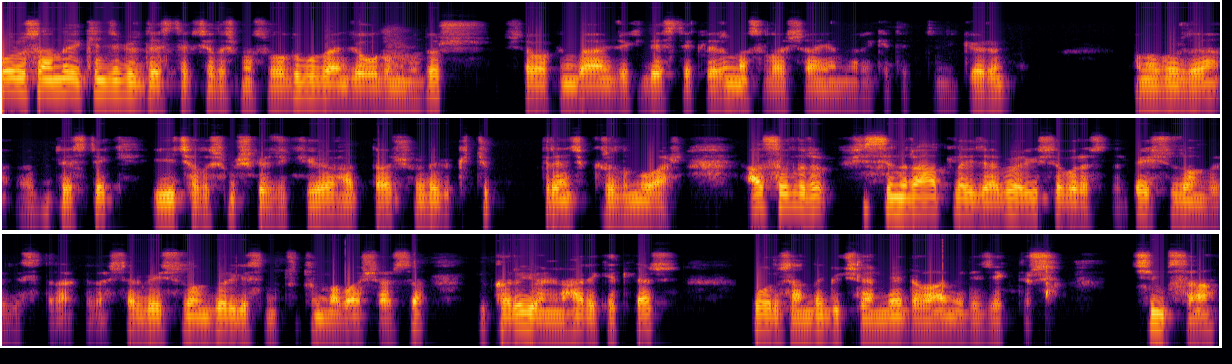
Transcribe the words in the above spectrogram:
Borusan'da ikinci bir destek çalışması oldu. Bu bence olumludur. İşte bakın daha önceki desteklerin nasıl aşağı yönlü hareket ettiğini görün. Ama burada bu destek iyi çalışmış gözüküyor. Hatta şurada bir küçük direnç kırılımı var. Asıl hissin rahatlayacağı bölge işte burasıdır. 510 bölgesidir arkadaşlar. 510 bölgesinde tutunma başlarsa yukarı yönlü hareketler Borusan'da güçlenmeye devam edecektir. Çimsa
